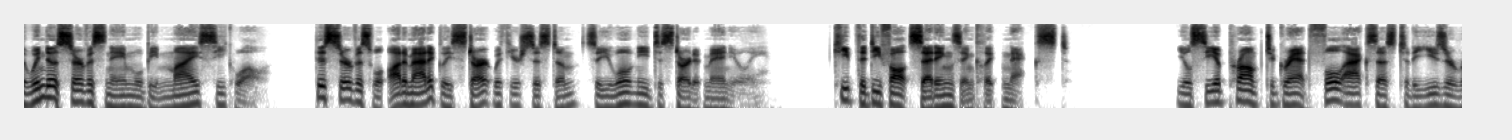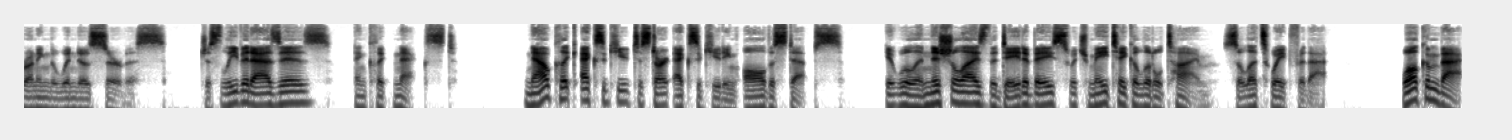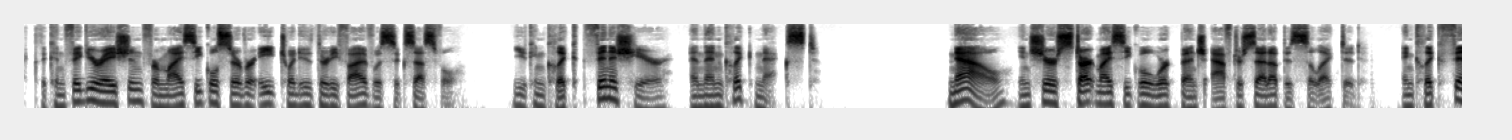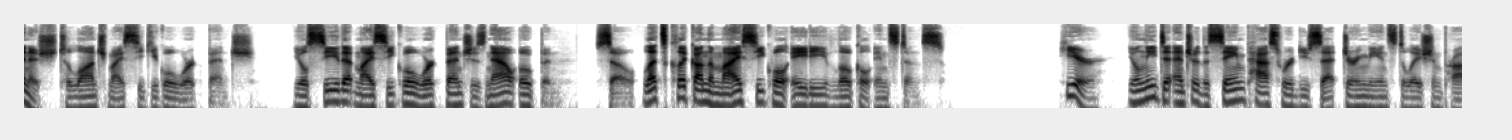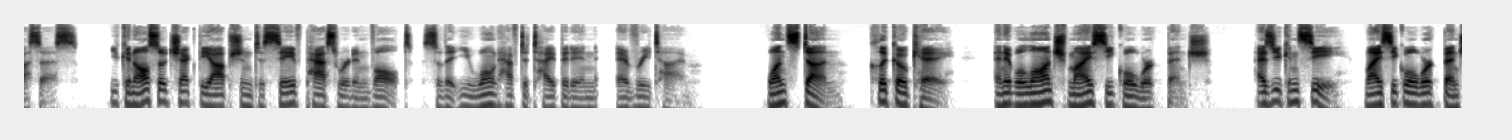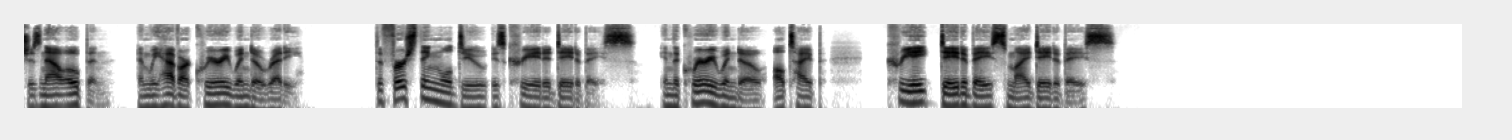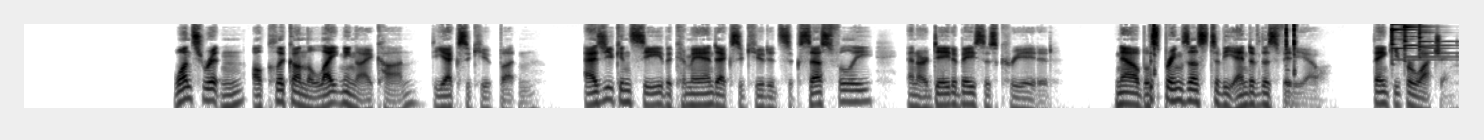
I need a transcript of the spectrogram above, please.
The Windows service name will be MySQL. This service will automatically start with your system, so you won't need to start it manually. Keep the default settings and click Next. You'll see a prompt to grant full access to the user running the Windows service. Just leave it as is and click Next. Now click Execute to start executing all the steps. It will initialize the database, which may take a little time, so let's wait for that. Welcome back. The configuration for MySQL Server 8.2235 was successful. You can click Finish here and then click Next. Now, ensure Start MySQL Workbench after setup is selected, and click Finish to launch MySQL Workbench. You'll see that MySQL Workbench is now open. So, let's click on the MySQL 80 local instance. Here, you'll need to enter the same password you set during the installation process. You can also check the option to save password in Vault so that you won't have to type it in every time. Once done, click OK, and it will launch MySQL Workbench. As you can see, MySQL Workbench is now open, and we have our query window ready. The first thing we'll do is create a database. In the query window, I'll type create database my database Once written, I'll click on the lightning icon, the execute button. As you can see, the command executed successfully and our database is created. Now, this brings us to the end of this video. Thank you for watching.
